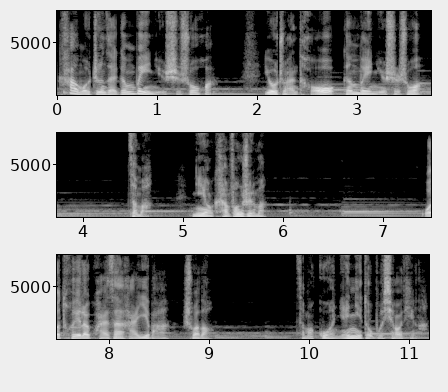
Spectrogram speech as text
看我正在跟魏女士说话，又转头跟魏女士说：“怎么，您要看风水吗？”我推了蒯三海一把，说道：“怎么过年你都不消停啊？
